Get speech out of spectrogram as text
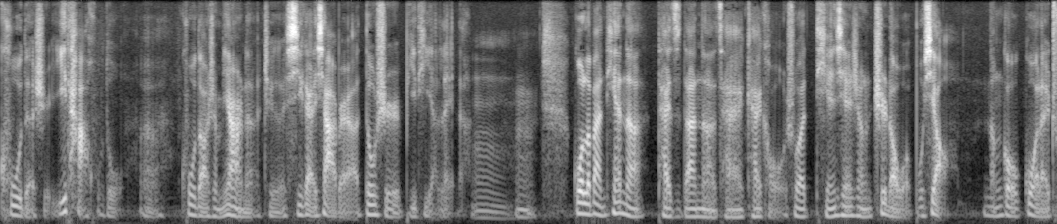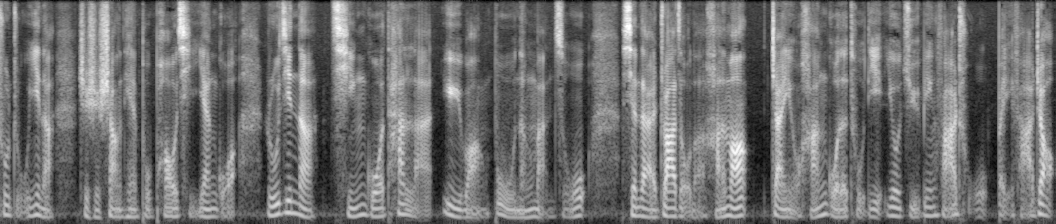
哭的是一塌糊涂，呃，哭到什么样呢？这个膝盖下边啊都是鼻涕眼泪的。嗯嗯，过了半天呢，太子丹呢才开口说：“田先生知道我不孝，能够过来出主意呢，这是上天不抛弃燕国。如今呢，秦国贪婪，欲望不能满足，现在抓走了韩王。”占有韩国的土地，又举兵伐楚，北伐赵。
